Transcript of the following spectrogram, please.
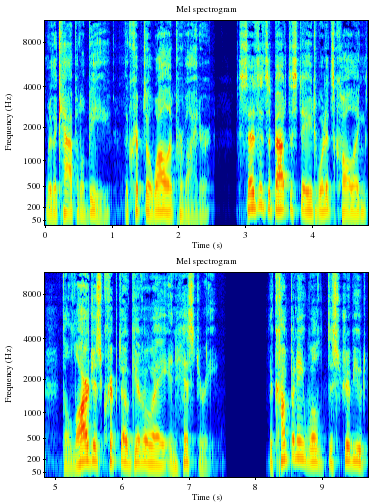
with a capital B, the crypto wallet provider, says it's about to stage what it's calling the largest crypto giveaway in history the company will distribute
